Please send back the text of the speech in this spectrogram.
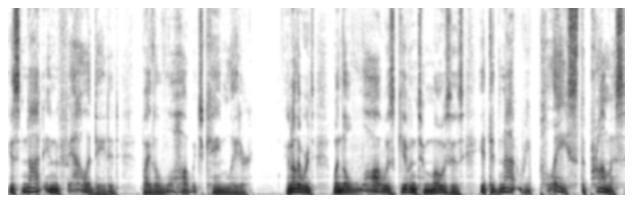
is not invalidated by the law which came later. In other words, when the law was given to Moses, it did not replace the promise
